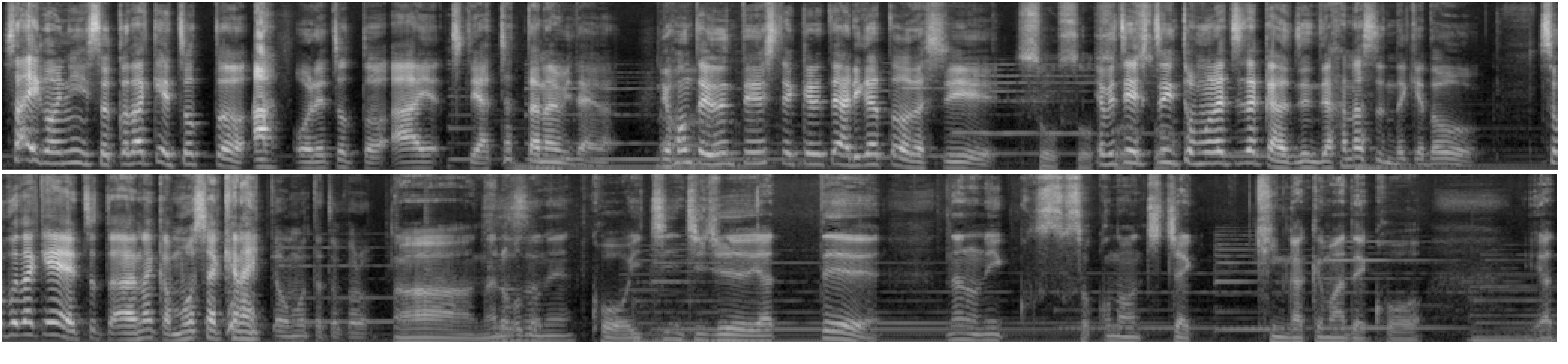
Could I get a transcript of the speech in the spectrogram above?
最後にそこだけちょっとあ俺ちょっとあちょっとやっちゃったなみたいな。いや本当に運転してくれてありがとうだしいそうそうそうそう。や別に普通に友達だから全然話すんだけどそこだけちょっとあなんか申し訳ないって思ったところ。ああなるほどね。こう一日中やってなのにそこのちっちゃい金額までこうやっ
